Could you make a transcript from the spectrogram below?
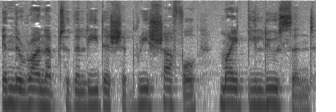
in the run up to the leadership reshuffle might be loosened.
